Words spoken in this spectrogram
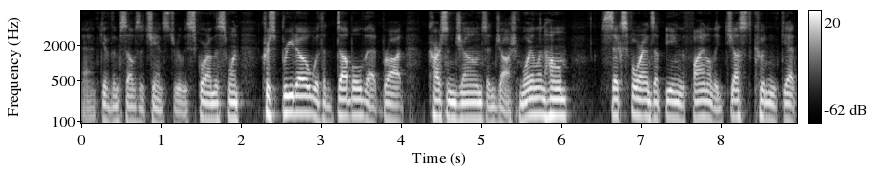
and give themselves a chance to really score on this one. Chris Brito with a double that brought Carson Jones and Josh Moylan home. 6 4 ends up being the final. They just couldn't get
